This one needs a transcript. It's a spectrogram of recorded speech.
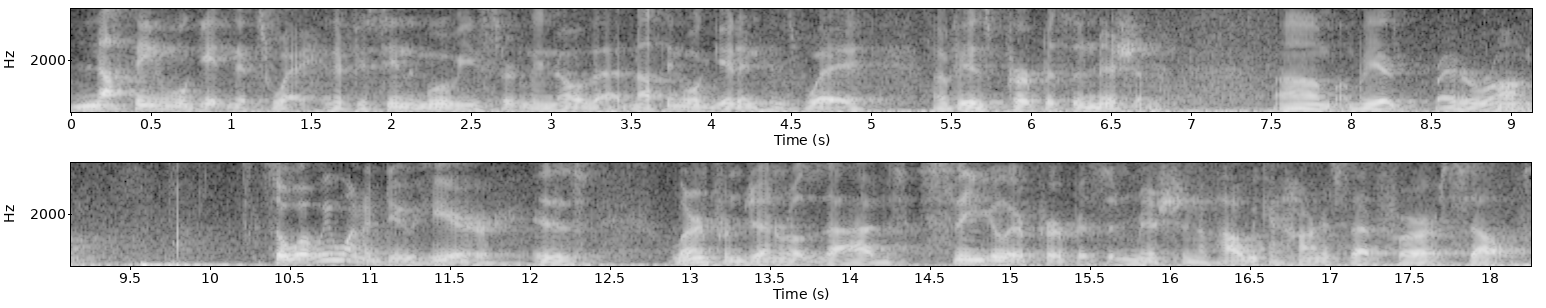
Nothing will get in its way. And if you've seen the movie, you certainly know that. Nothing will get in his way of his purpose and mission, um, albeit right or wrong. So, what we want to do here is learn from General Zod's singular purpose and mission of how we can harness that for ourselves.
